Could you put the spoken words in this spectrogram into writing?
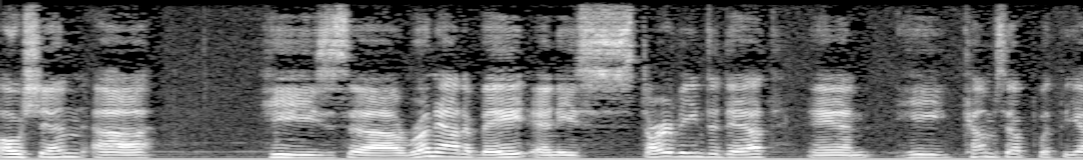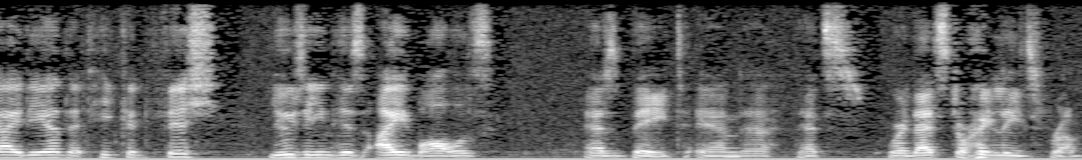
ocean. Uh, he's uh, run out of bait and he's starving to death, and he comes up with the idea that he could fish using his eyeballs as bait, and uh, that's where that story leads from.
